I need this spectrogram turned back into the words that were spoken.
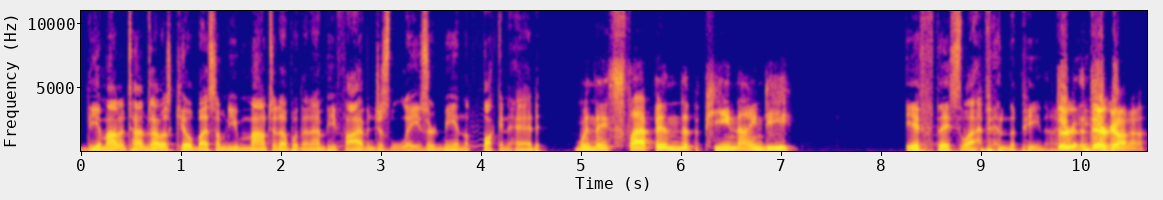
the amount of times I was killed by somebody who mounted up with an MP5 and just lasered me in the fucking head. When they slap in the P90, If they slap in the P90, they're they're gonna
